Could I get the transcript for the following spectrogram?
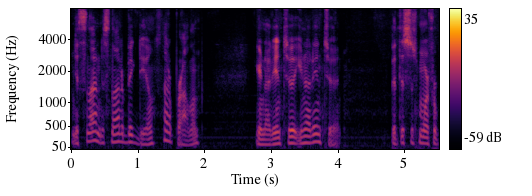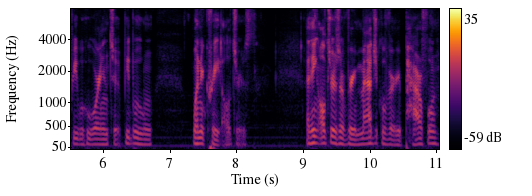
It's not it's not a big deal. It's not a problem. You're not into it, you're not into it. But this is more for people who are into it, people who want to create altars. I think altars are very magical, very powerful.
